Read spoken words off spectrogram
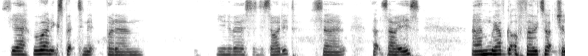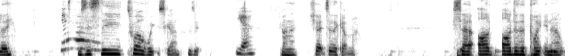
So yeah we weren't expecting it but um the universe has decided. So that's how it is. Um we have got a photo actually yeah. Was this the 12 week scan? Was it? Yeah. Go on then. Show it to the camera. So I'll, I'll do the pointing out.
